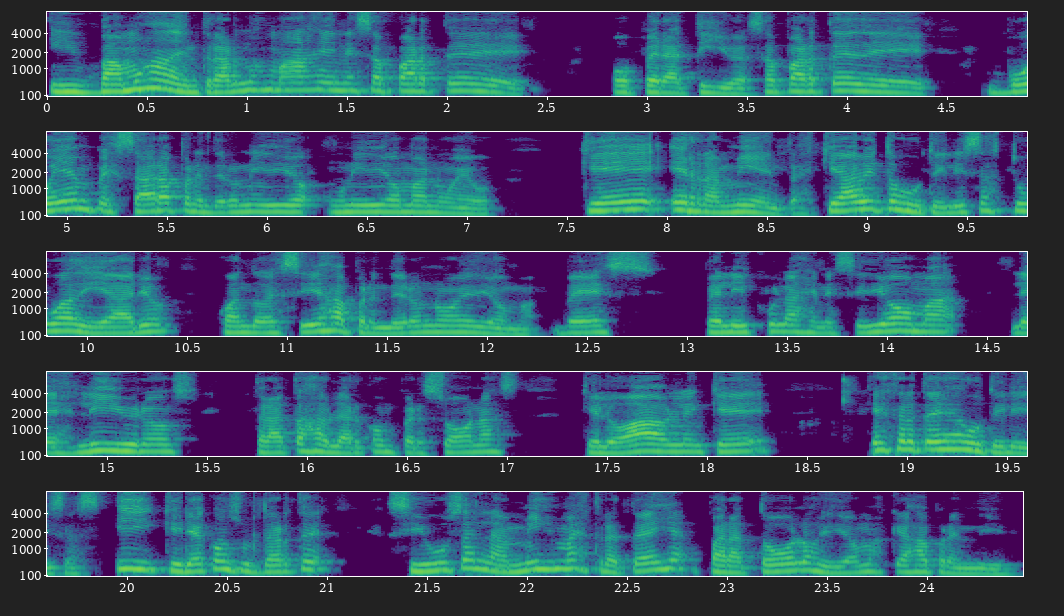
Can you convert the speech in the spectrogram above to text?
Y vamos a adentrarnos más en esa parte operativa, esa parte de voy a empezar a aprender un idioma, un idioma nuevo. ¿Qué herramientas, qué hábitos utilizas tú a diario cuando decides aprender un nuevo idioma? ¿Ves películas en ese idioma? ¿Lees libros? ¿Tratas de hablar con personas que lo hablen? ¿Qué, ¿Qué estrategias utilizas? Y quería consultarte si usas la misma estrategia para todos los idiomas que has aprendido.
